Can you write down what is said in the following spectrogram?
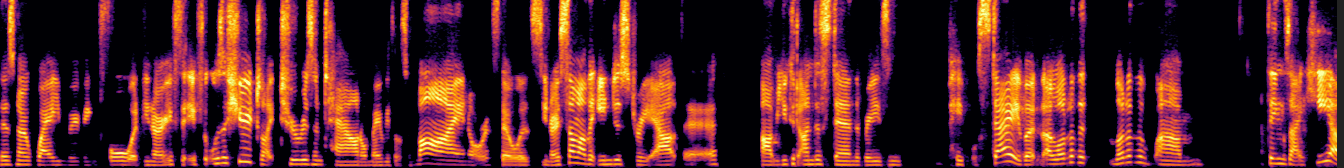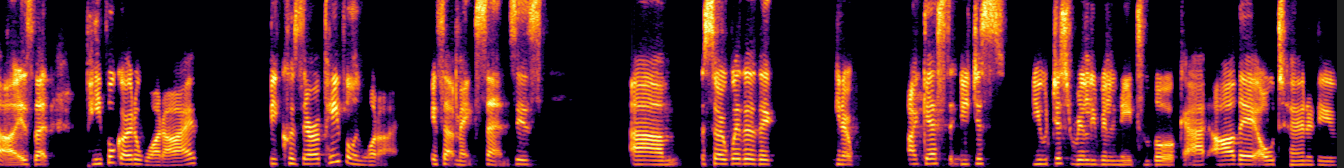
there's no way moving forward. You know if, if it was a huge like tourism town or maybe there was a mine or if there was you know some other industry out there um, you could understand the reason people stay. But a lot of the a lot of the um, things i hear is that people go to Wadeye because there are people in Wadeye if that makes sense is um, so whether the, you know, I guess that you just you just really really need to look at are there alternative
